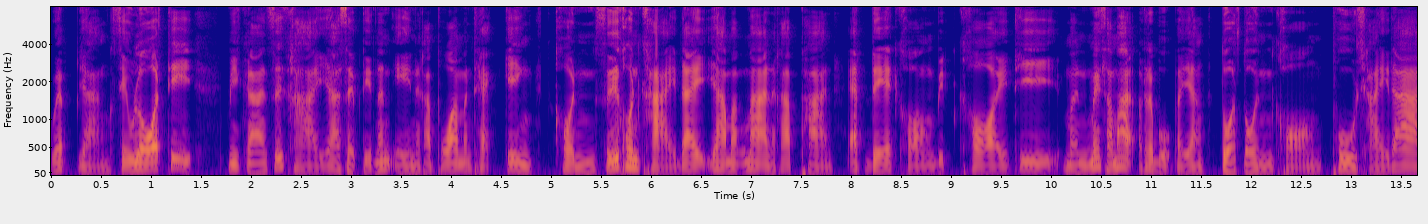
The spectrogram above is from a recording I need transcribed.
เว็บอย่าง Silk Road ที่มีการซื้อขายยาเสพติดนั่นเองนะครับ เพราะว่ามัน tracking คนซื้อคนขายได้ยากมากๆนะครับ ผ่าน address ของ Bitcoin ที่มันไม่สามารถระบุไปยังตัวตนของผู้ใช้ได้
